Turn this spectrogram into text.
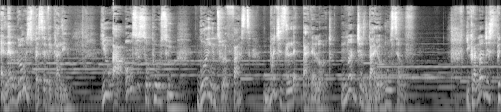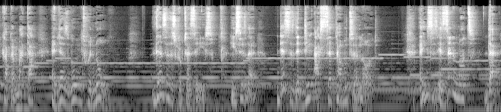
And then going specifically, you are also supposed to go into a fast which is led by the Lord, not just by your own self. You cannot just pick up a matter and just go into a no. That's what the scripture says. He says that this is the day acceptable to the Lord. And he says, Is it not that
